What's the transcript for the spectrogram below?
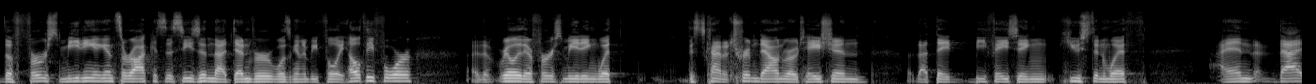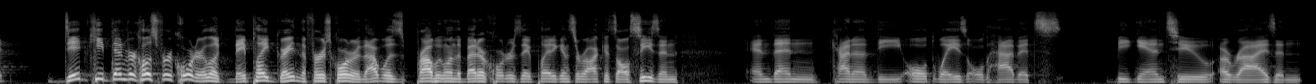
the first meeting against the Rockets this season that Denver was going to be fully healthy for. Uh, the, really, their first meeting with this kind of trimmed down rotation that they'd be facing Houston with. And that did keep Denver close for a quarter. Look, they played great in the first quarter. That was probably one of the better quarters they played against the Rockets all season. And then kind of the old ways, old habits began to arise. And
